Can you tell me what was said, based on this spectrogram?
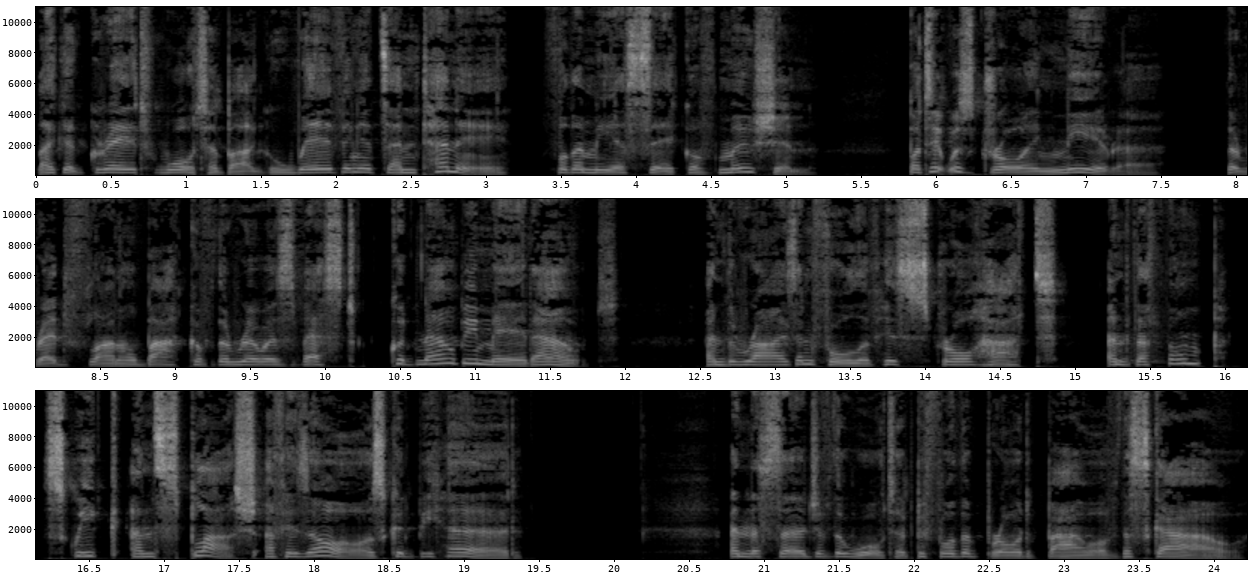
like a great water bug waving its antennae for the mere sake of motion. But it was drawing nearer. The red flannel back of the rower's vest could now be made out, and the rise and fall of his straw hat, and the thump, squeak, and splash of his oars could be heard and the surge of the water before the broad bow of the scow.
